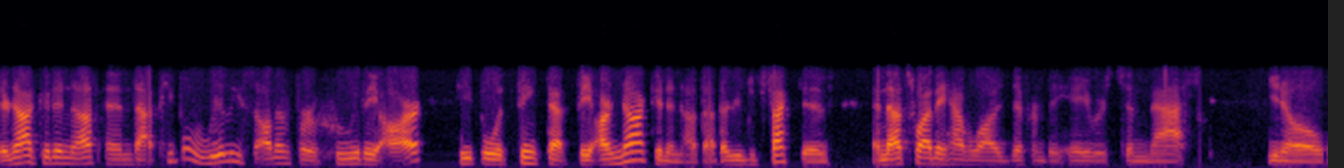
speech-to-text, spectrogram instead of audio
they're not good enough and that people really saw them for who they are. People would think that they are not good enough, that they're defective, and that's why they have a lot of different behaviors to mask, you know,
